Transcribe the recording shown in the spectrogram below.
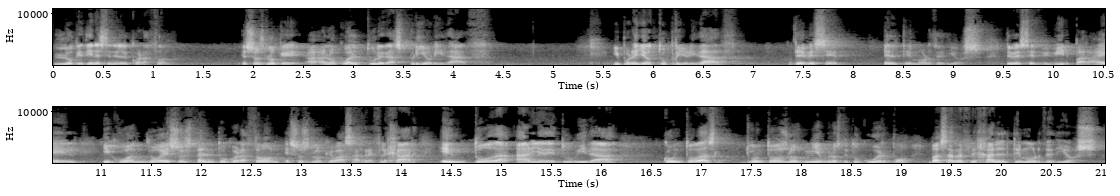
lo que tienes en el corazón. Eso es lo que, a lo cual tú le das prioridad. Y por ello tu prioridad debe ser el temor de Dios. Debe ser vivir para Él. Y cuando eso está en tu corazón, eso es lo que vas a reflejar en toda área de tu vida con, todos los miembros de tu cuerpo vas a reflejar el temor de Dios.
